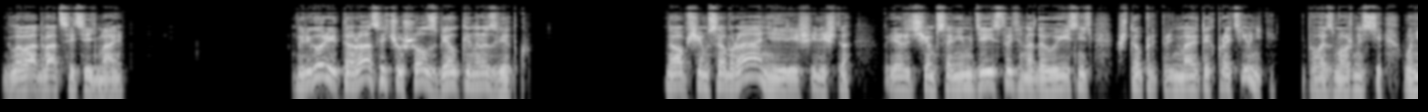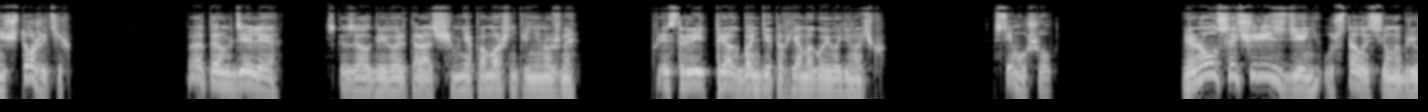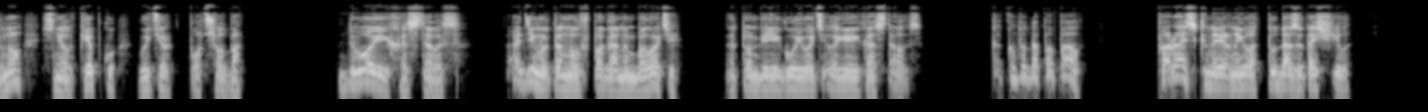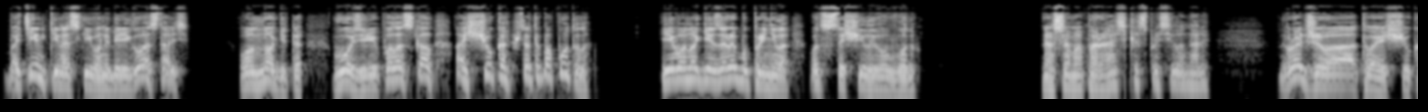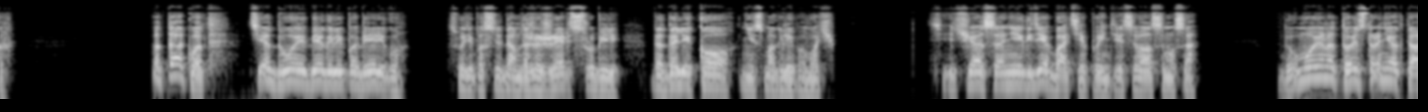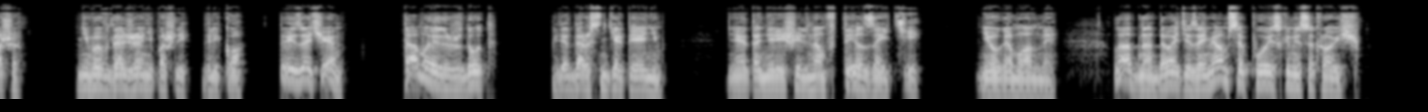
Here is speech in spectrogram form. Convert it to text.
Глава двадцать седьмая. Григорий Тарасыч ушел с Белкой на разведку. На общем собрании решили, что прежде чем самим действовать, надо выяснить, что предпринимают их противники, и по возможности уничтожить их. — В этом деле, — сказал Григорий Тарасович, — мне помощники не нужны. Пристрелить трех бандитов я могу и в одиночку. С тем ушел. Вернулся через день, устало сел на бревно, снял кепку, вытер пот со лба. Двое их осталось. Один утонул в поганом болоте, на том берегу его телогейка осталась. Как он туда попал? Параська, наверное, его туда затащила. Ботинки и носки его на берегу остались. Он ноги-то в озере полоскал, а щука что-то попутала. Его ноги за рыбу приняла, вот стащила его в воду. — А сама Параська? — спросила Наля. Да вроде жива твоя щука. Вот так вот, те двое бегали по берегу, судя по следам, даже жерь срубили, да далеко не смогли помочь. Сейчас они где, батя, поинтересовался Муса. Думаю, на той стороне Акташа. Не вы вдаль же они пошли, далеко. Да и зачем? Там их ждут, где даже с нетерпением. Нет, они решили нам в тыл зайти, неугомонные. Ладно, давайте займемся поисками сокровищ.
